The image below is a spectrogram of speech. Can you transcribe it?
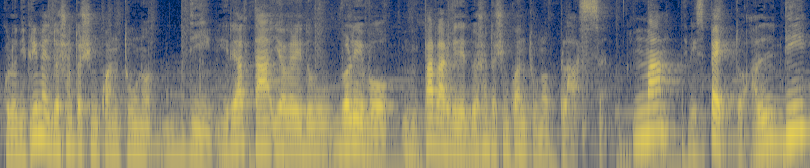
quello di prima è il 251D in realtà io avrei dov- volevo parlarvi del 251 Plus ma rispetto al D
